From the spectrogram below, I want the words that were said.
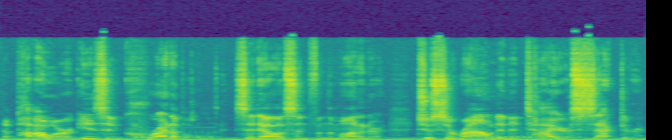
The power is incredible, said Ellison from the monitor, to surround an entire sector.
